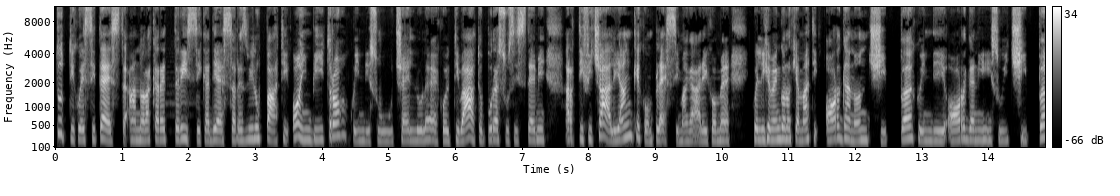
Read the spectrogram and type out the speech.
Tutti questi test hanno la caratteristica di essere sviluppati o in vitro, quindi su cellule coltivate, oppure su sistemi artificiali, anche complessi magari, come quelli che vengono chiamati organ on chip, quindi organi sui chip,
